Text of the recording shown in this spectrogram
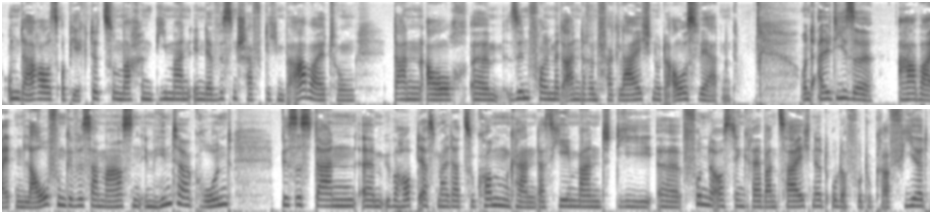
um daraus Objekte zu machen, die man in der wissenschaftlichen Bearbeitung dann auch ähm, sinnvoll mit anderen vergleichen oder auswerten. Und all diese Arbeiten laufen gewissermaßen im Hintergrund, bis es dann ähm, überhaupt erstmal dazu kommen kann, dass jemand die äh, Funde aus den Gräbern zeichnet oder fotografiert,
